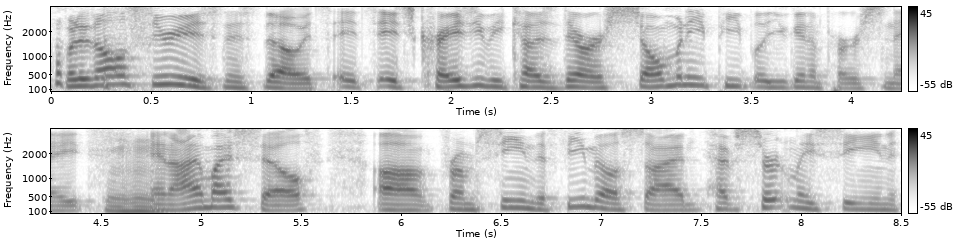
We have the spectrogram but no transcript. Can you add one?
But in all seriousness, though, it's it's it's crazy because there are so many people you can impersonate, Mm-hmm. and I myself, uh, from seeing the female side, have certainly seen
